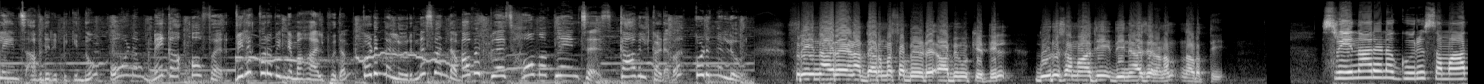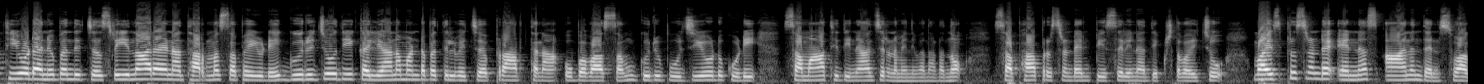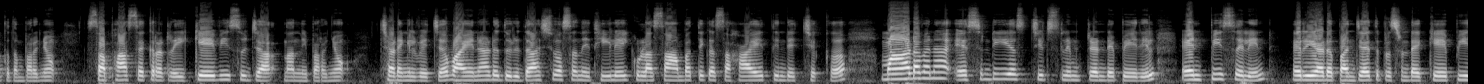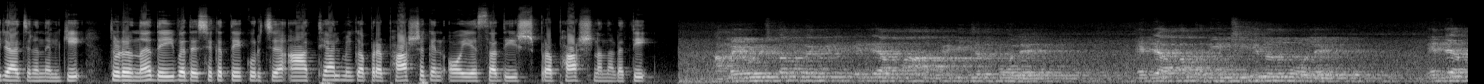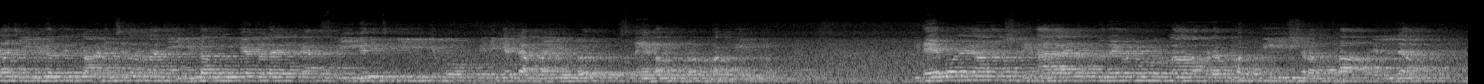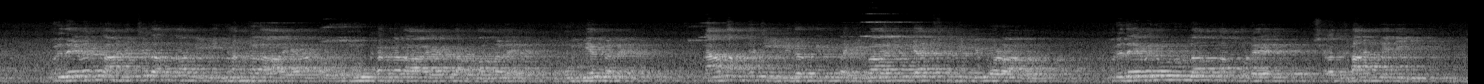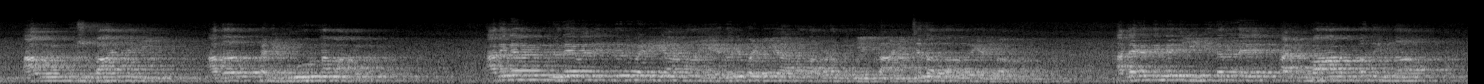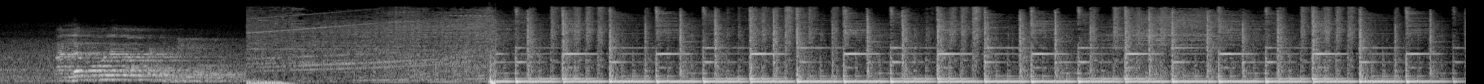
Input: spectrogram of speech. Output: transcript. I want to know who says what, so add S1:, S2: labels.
S1: Appliance അവതരിപ്പിക്കുന്നു. Onam mega offer വിലക്കുറവിന്റെ മഹാത്ഭുതം കൊടുങ്ങല്ലൂരിന് സ്വന്തം. അവർ plus home appliances Kavalkadavu Kodungallur.
S2: Sreenarayana ധർമ്മസഭയുടെ ആഭിമുഖ്യത്തിൽ ഗുരുസമാധി ദിനാചരണം നടത്തി.
S3: ശ്രീനാരായണ ഗുരു സമാധിയോടനുബന്ധിച്ച് ശ്രീനാരായണ ധർമ്മസഭയുടെ ഗുരുജ്യോതി കല്യാണ മണ്ഡപത്തിൽ വെച്ച് പ്രാർത്ഥന ഉപവാസം ഗുരുപൂജയോടുകൂടി സമാധി ദിനാചരണം എന്നിവ നടന്നു. സഭാ പ്രസിഡന്റ് എൻ പി സെലിൻ അധ്യക്ഷത വഹിച്ചു. Vice president N S Anandan സ്വാഗതം പറഞ്ഞു. സഭാ സെക്രട്ടറി കെ വി സുജ നന്ദി പറഞ്ഞു. ചടങ്ങിൽ വെച്ച് വയനാട് ദുരിതാശ്വാസ നിധിയിലേക്കുള്ള സാമ്പത്തിക സഹായത്തിന്റെ cheque Madavana S D S chits ലിമിറ്റഡിന്റെ പേരിൽ N P Celine Eriyad panchayat president K P രാജന് നൽകി. തുടർന്ന് ദൈവദശകത്തെക്കുറിച്ച് ആധ്യാത്മിക പ്രഭാഷകൻ ഒ എസ് സതീഷ് പ്രഭാഷണം നടത്തി.
S4: അമ്മയോട് ഇഷ്ടമുണ്ടെങ്കിൽ എന്റെ അമ്മ ആഗ്രഹിച്ചതുപോലെ എന്റെ അമ്മ പ്രതീക്ഷിക്കുന്നത് എന്റെ അമ്മ ജീവിതത്തിൽ കാണിച്ചു തന്ന ജീവിത മൂല്യങ്ങളെ ഞാൻ സ്വീകരിച്ച് ജീവിക്കുമ്പോൾ എനിക്ക് എന്റെ അമ്മയോട് സ്നേഹമുണ്ട് ഭക്തിയുണ്ട്. ഇതേപോലെയാണ് ശ്രീനാരായണ ഗുരുദേവനോടുള്ള നമ്മുടെ ഭക്തി ശ്രദ്ധ എല്ലാം ഗുരുദേവൻ കാണിച്ചു തന്ന വിവിധങ്ങളായ ബഹുമുഖങ്ങളായ കർമ്മങ്ങളെ മൂല്യങ്ങളെ നാം നമ്മുടെ ജീവിതത്തിൽ പരിപാലിക്കാൻ ശ്രമിക്കുമ്പോഴാണ് ഗുരുദേവനോടുള്ള നമ്മുടെ ശ്രദ്ധാഞ്ജലി ആ ഒരു പുഷ്പാഞ്ജലി അത് പരിപൂർണമാകുന്നത്. അതിന് അദ്ദേഹത്തിന്റെ ജീവിതത്തെ കൺപാർന്ന് നിന്ന് നല്ലപോലെ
